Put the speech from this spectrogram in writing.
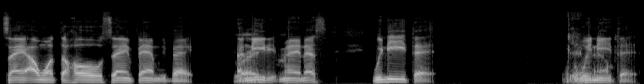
same. I want the whole same family back. I need it, man. That's we need that. Yeah, we man. need that.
